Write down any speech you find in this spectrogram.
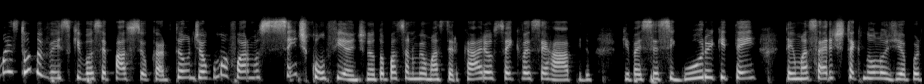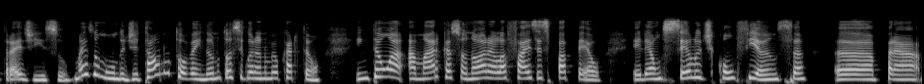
Mas toda vez que você passa o seu cartão, de alguma forma você se sente confiante, né? Eu estou passando meu Mastercard, eu sei que vai ser rápido, que vai ser seguro e que tem, tem uma série de tecnologia por trás disso. Mas no mundo digital, eu não estou vendo, eu não estou segurando meu cartão. Então, a, a, marca sonora, ela faz esse papel. Ele é um selo de confiança uh, ah,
